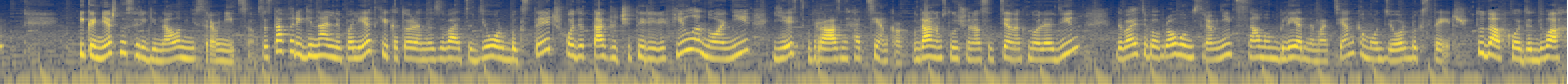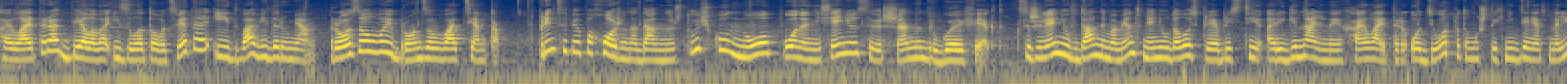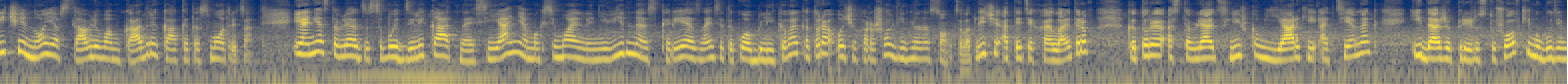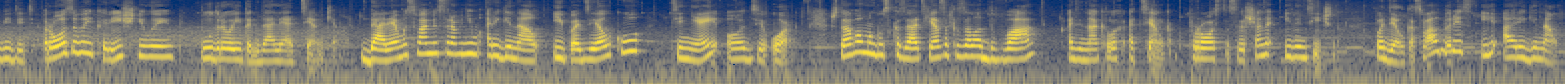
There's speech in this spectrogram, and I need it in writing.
и, конечно, с оригиналом не сравнится. В состав оригинальной палетки, которая называется Dior Backstage, входят также 4 рефила, но они есть в разных оттенках. В данном случае у нас оттенок 01. Давайте попробуем сравнить с самым бледным оттенком от Dior Backstage. Туда входят два хайлайтера белого и золотого цвета и два вида румян, розового и бронзового оттенка. В принципе, похоже на данную штучку, но по нанесению совершенно другой эффект. К сожалению, в данный момент мне не удалось приобрести оригинальные хайлайтеры от Dior, потому что их нигде нет в наличии, но я вставлю вам кадры, как это смотрится. И они оставляют за собой деликатное сияние, максимально невидное, скорее, знаете, такое бликовое, которое очень хорошо видно на солнце, в отличие от этих хайлайтеров, которые оставляют слишком яркий оттенок, и даже при растушевке мы будем видеть розовый, коричневый, пудровый и так далее оттенки. Далее мы с вами сравним оригинал и подделку теней от Dior. Что я вам могу сказать? Я заказала два одинаковых оттенка, просто совершенно идентично. Поделка с Wildberries и оригинал.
